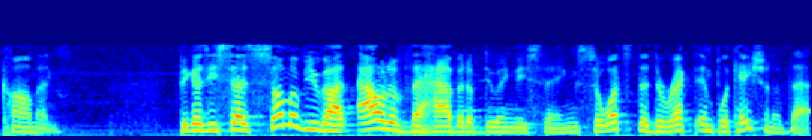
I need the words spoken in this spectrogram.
common. Because he says, some of you got out of the habit of doing these things. So, what's the direct implication of that?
